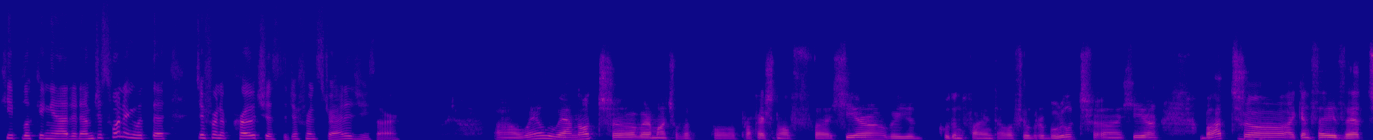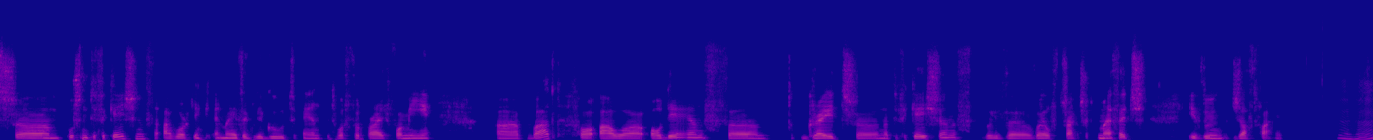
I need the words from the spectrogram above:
keep looking at it? I'm just wondering what the different approaches, the different strategies are. Uh, well, we are not uh, very much of a uh, professionals uh, here. We couldn't find our silver bullet uh, here, but mm-hmm. Uh, I can say that um, push notifications are working amazingly good, and it was a surprise for me but for our audience, uh, great uh, notifications with a well-structured message is doing just fine. Mm-hmm.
